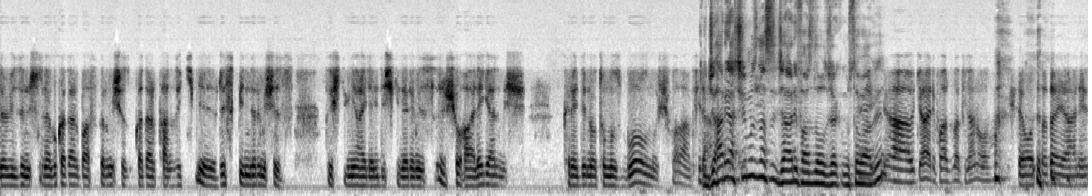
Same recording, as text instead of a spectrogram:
dövizin üstüne bu kadar bastırmışız, bu kadar tazik e, risk bindirmişiz dış dünya ile ilişkilerimiz şu hale gelmiş. Kredi notumuz bu olmuş falan filan. Cari açığımız nasıl cari fazla olacak Mustafa abi? Ya cari fazla filan olmaz işte ortada yani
